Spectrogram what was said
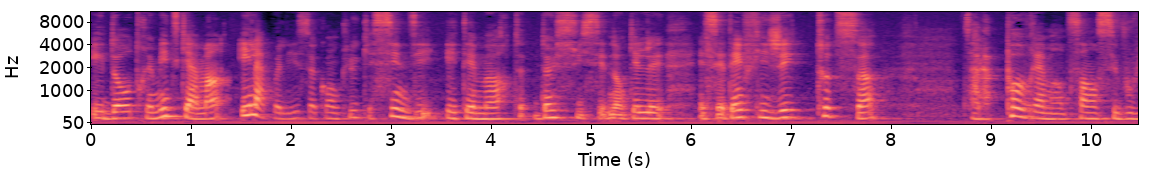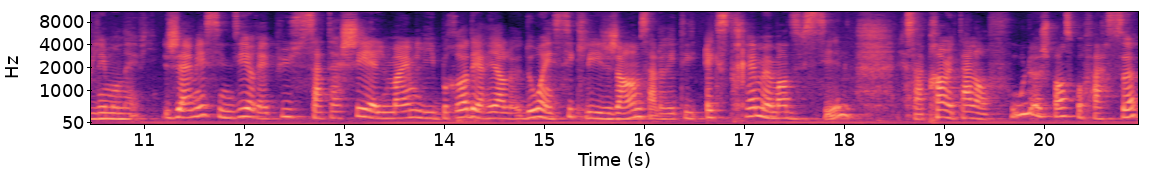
et d'autres médicaments et la police a conclu que Cindy était morte d'un suicide. Donc elle, elle s'est infligée tout ça. Ça n'a pas vraiment de sens si vous voulez mon avis. Jamais Cindy aurait pu s'attacher elle-même les bras derrière le dos ainsi que les jambes. Ça aurait été extrêmement difficile. Ça prend un talent fou, là, je pense, pour faire ça.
